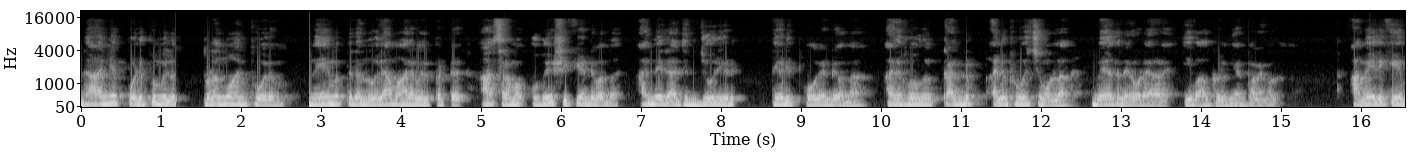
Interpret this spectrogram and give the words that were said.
ധാന്യ പൊടിപ്പുമില്ല തുടങ്ങുവാൻ പോലും നിയമത്തിന്റെ നൂലാമാലകളിൽപ്പെട്ട് ആ ശ്രമം ഉപേക്ഷിക്കേണ്ടി വന്ന് അന്യരാജ്യത്ത് ജോലി തേടിപ്പോകേണ്ടി വന്ന അനുഭവങ്ങൾ കണ്ടും അനുഭവിച്ചുമുള്ള വേദനയോടെയാണ് ഈ വാക്കുകൾ ഞാൻ പറയുന്നത്. അമേരിക്കയും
